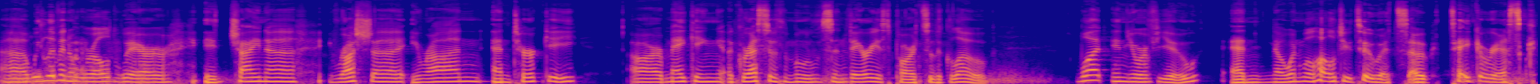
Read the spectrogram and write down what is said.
Uh, we live in a world where eh, China, Russia, Iran, and Turkey are making aggressive moves in various parts of the globe. What, in your view, and no one will hold you to it, so take a risk,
